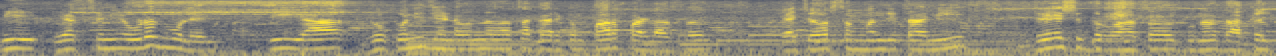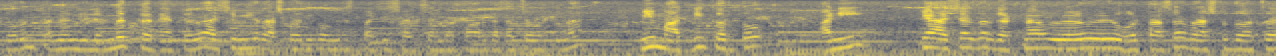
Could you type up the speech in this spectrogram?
मी या क्षणी एवढंच बोलेन की या जो कोणी झेंडावंदनाचा कार्यक्रम पार पाडला असेल याच्यावर संबंधितांनी देशद्रोहाचा गुन्हा दाखल करून त्यांना निलंबित करण्यात यावे अशी मी राष्ट्रवादी काँग्रेस पार्टी शरदचंद्र पवार गटाच्या वतीनं मी मागणी करतो. आणि हे अशा जर घटना वेळोवेळी होत असेल राष्ट्रध्वजाचा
